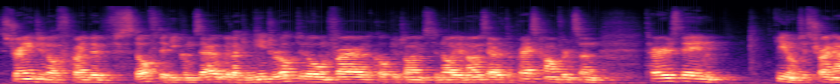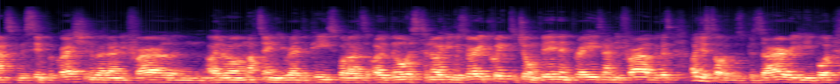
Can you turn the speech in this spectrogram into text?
strange enough kind of stuff that he comes out with. Like and he interrupted Owen Farrell a couple of times tonight, and I was out at the press conference on Thursday and. You know, just trying to ask him a simple question about Andy Farrell, and I don't know. I'm not saying he read the piece, but I, I noticed tonight he was very quick to jump in and praise Andy Farrell because I just thought it was bizarre, really. But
